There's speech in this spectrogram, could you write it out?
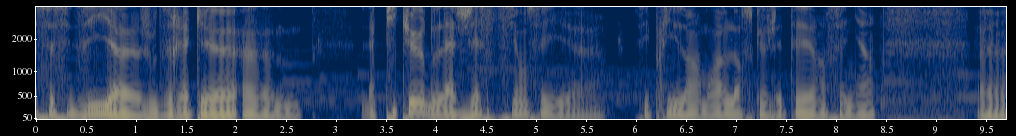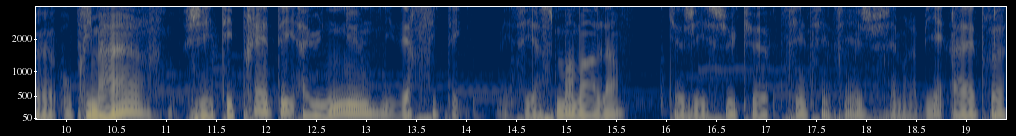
ceci dit, je vous dirais que la piqûre de la gestion euh, s'est prise en moi lorsque j'étais enseignant euh, au primaire. J'ai été prêté à une université. Et c'est à ce moment-là que j'ai su que, tiens, tiens, tiens, j'aimerais bien être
